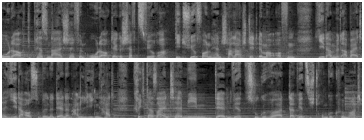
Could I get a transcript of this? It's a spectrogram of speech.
oder auch die Personalchefin oder auch der Geschäftsführer. Die Tür von Herrn Schaller steht immer offen. Jeder Mitarbeiter, jeder Auszubildende, der ein Anliegen hat, kriegt da seinen Termin, dem wird zugehört, da wird sich drum gekümmert.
